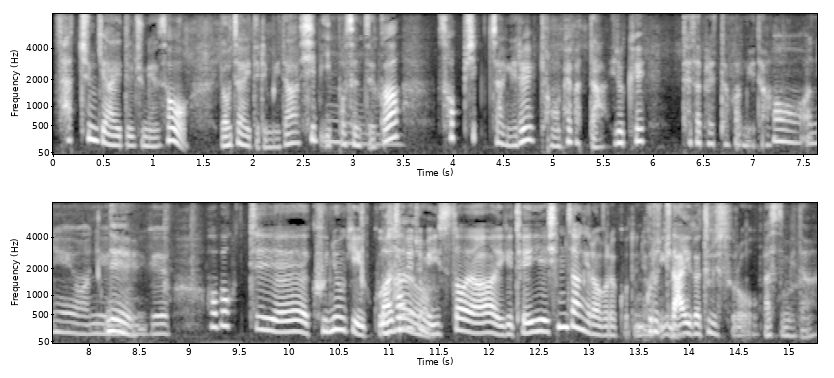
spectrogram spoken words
사춘기 아이들 중에서 여자아이들입니다. 12%가 음. 섭식 장애를 경험해봤다. 이렇게 대답을 했다고 합니다. 어, 아니에요, 아니에요. 네. 이게 허벅지에 근육이 있고 맞아요. 살이 좀 있어야 이게 제2의 심장이라 그랬거든요. 그렇죠. 나이가 들수록. 맞습니다.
